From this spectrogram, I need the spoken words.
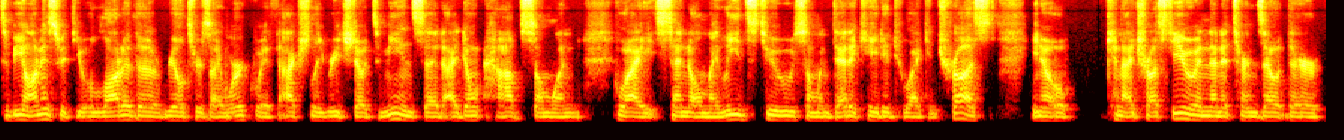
to be honest with you, a lot of the realtors I work with actually reached out to me and said, I don't have someone who I send all my leads to, someone dedicated who I can trust. You know, can I trust you? And then it turns out they're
